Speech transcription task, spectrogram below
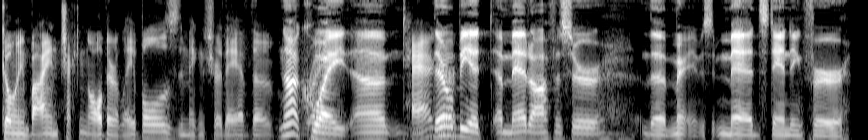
going by and checking all their labels and making sure they have the Not right- quite. Um, tag, there will be a, a med officer, the med standing for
